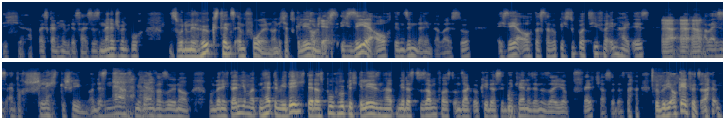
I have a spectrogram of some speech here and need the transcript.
ich weiß gar nicht mehr, wie das heißt. Es ist ein Managementbuch. Das wurde mir höchstens empfohlen und ich habe es gelesen okay. und ich, ich, sehe auch den Sinn dahinter, weißt du ich sehe auch, dass da wirklich super tiefer Inhalt ist. Ja, ja, ja. Aber es ist einfach schlecht geschrieben. Und das nervt mich einfach so enorm. Und wenn ich dann jemanden hätte wie dich, der das Buch wirklich gelesen hat, mir das zusammenfasst und sagt, okay, das sind die Kerne, dann sage ich, ja, Weltklasse. Das, da, so würde ich auch Geld für zahlen.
